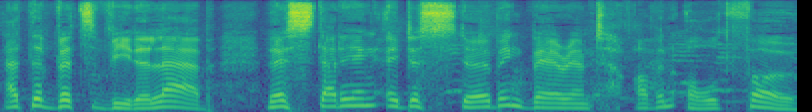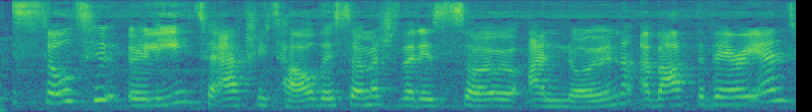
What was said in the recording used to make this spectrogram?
At the Wits Vida lab, they're studying a disturbing variant of an old foe. It's Still too early to actually tell. There's so much that is so unknown about the variant.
